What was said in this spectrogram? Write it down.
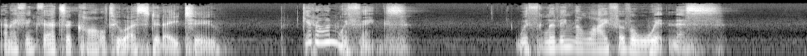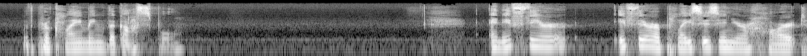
And I think that's a call to us today, too. Get on with things, with living the life of a witness, with proclaiming the gospel. And if there, if there are places in your heart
